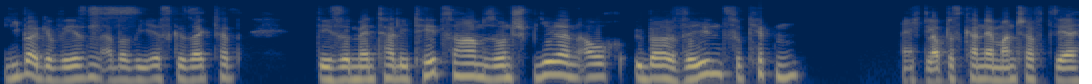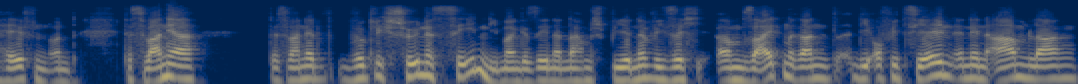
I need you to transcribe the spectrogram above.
lieber gewesen, aber wie ihr es gesagt habt, diese Mentalität zu haben, so ein Spiel dann auch über Willen zu kippen, ich glaube, das kann der Mannschaft sehr helfen. Und das waren ja, das waren ja wirklich schöne Szenen, die man gesehen hat nach dem Spiel, ne? wie sich am Seitenrand die Offiziellen in den Armen lagen.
